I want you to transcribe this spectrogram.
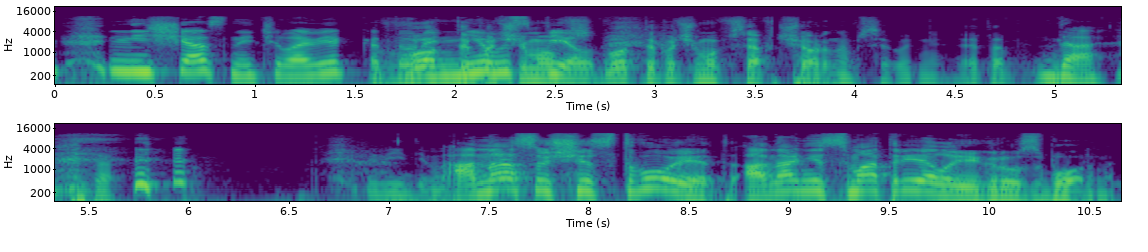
несчастный человек, который вот не почему, успел. Вот ты почему вся в черном сегодня. Это... Да. Да. Видимо. Она существует. Она не смотрела игру сборной.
